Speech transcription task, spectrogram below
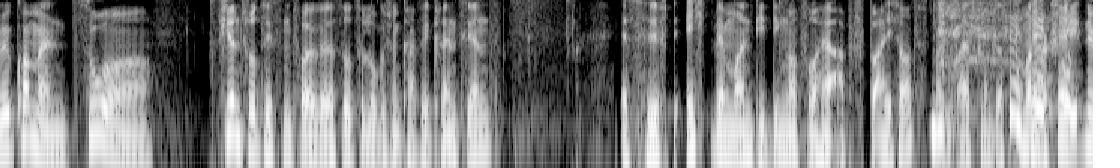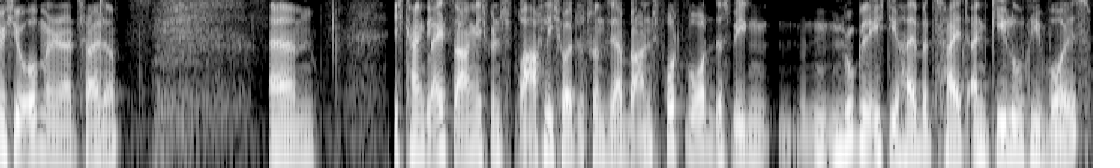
Willkommen zur 44. Folge des soziologischen Kaffeekränzchens. Es hilft echt, wenn man die Dinger vorher abspeichert. Dann weiß man das immer. Das steht nämlich hier oben in der Zeile. Ähm, ich kann gleich sagen, ich bin sprachlich heute schon sehr beansprucht worden, deswegen nuggel ich die halbe Zeit an Gelo Revoice.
